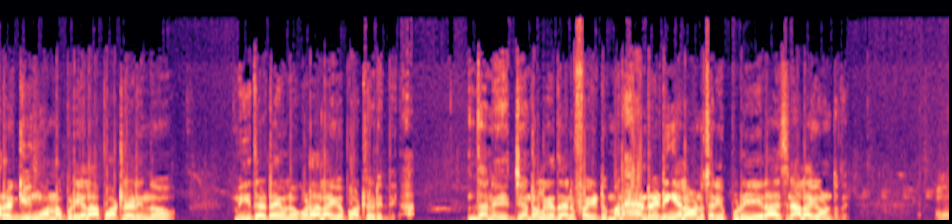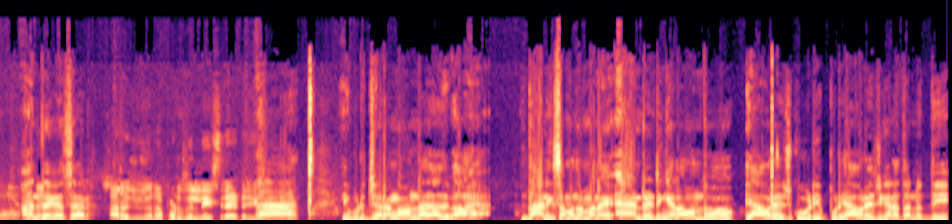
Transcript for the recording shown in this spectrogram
ఆరోగ్యంగా ఉన్నప్పుడు ఎలా పోట్లాడిందో మిగతా టైంలో కూడా అలాగే పోట్లాడిద్ది. దాని జనరల్గా దాని ఫైట్ మన హ్యాండ్ రైటింగ్ ఎలా ఉంటుంది సార్? ఎప్పుడు ఏ రాసినా అలాగే ఉంటుంది. అంతే కదా సార్? ఆరోగ్యంగా పడుకొని ఇప్పుడు జ్వరంగా ఉందా? అది దానికి సంబంధం మన హ్యాండ్ రైటింగ్ ఎలా ఉందో యావరేజ్ కోడి ఎప్పుడు యావరేజ్గానే తన్నుద్ది.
